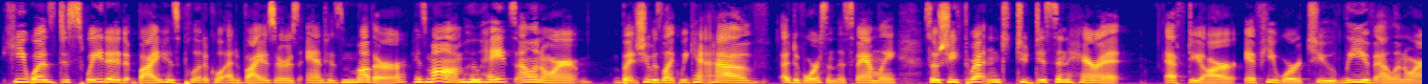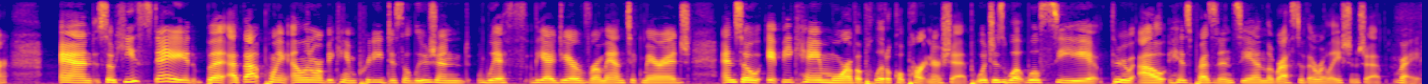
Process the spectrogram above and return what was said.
He was dissuaded by his political advisors and his mother, his mom, who hates Eleanor. But she was like, we can't have a divorce in this family. So she threatened to disinherit FDR if he were to leave Eleanor. And so he stayed, but at that point, Eleanor became pretty disillusioned with the idea of romantic marriage. And so it became more of a political partnership, which is what we'll see throughout his presidency and the rest of their relationship. Right.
